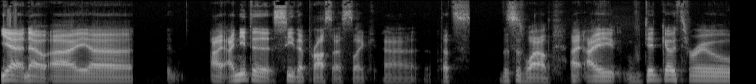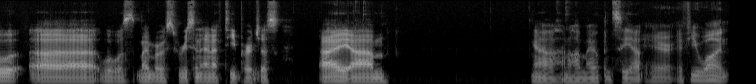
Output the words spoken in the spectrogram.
Yeah, no, I uh I, I need to see that process. Like uh, that's this is wild. I, I did go through uh, what was my most recent NFT purchase. I um oh, I don't have my OpenSea up here. If you want,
